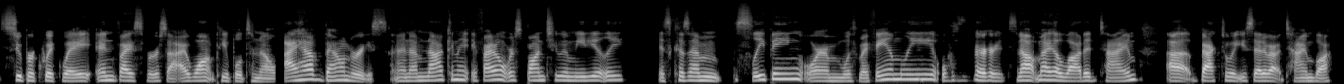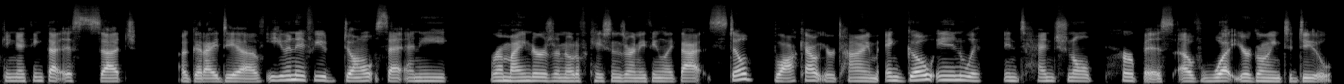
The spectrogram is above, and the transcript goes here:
super quick way and vice versa. I want people to know I have boundaries and I'm not going to, if I don't respond to you immediately, it's because I'm sleeping or I'm with my family or it's not my allotted time. Uh, back to what you said about time blocking, I think that is such a good idea. Of even if you don't set any reminders or notifications or anything like that, still block out your time and go in with intentional purpose of what you're going to do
